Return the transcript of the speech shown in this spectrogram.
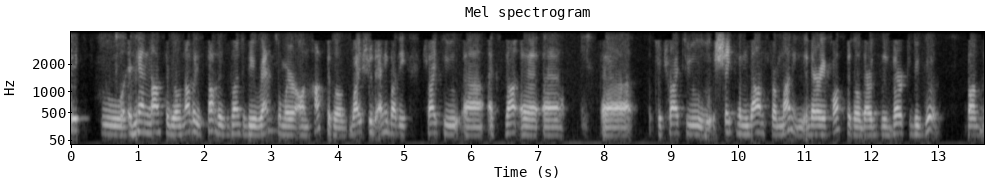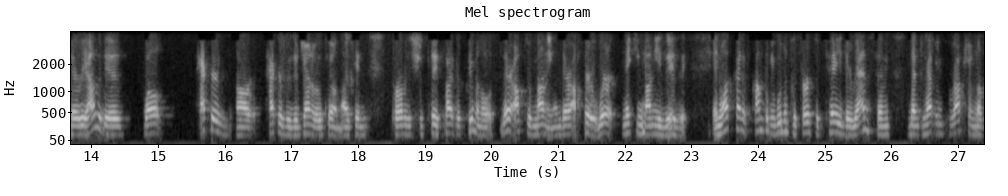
Six to ten months ago, nobody thought there was going to be ransomware on hospitals. Why should anybody try to uh, uh, uh, uh, to try to shake them down for money? They're a hospital. They're there to do good. But the reality is, well, hackers are hackers is a general term. I can probably should say cyber criminals. They're after money and they're after work. Making money is easy. And what kind of company wouldn't prefer to pay the ransom than to have interruption of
